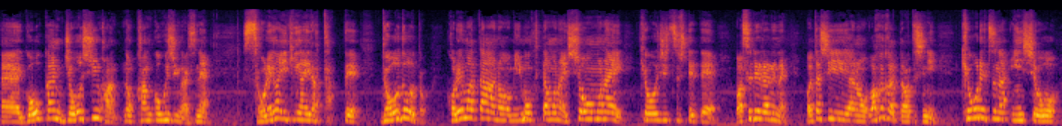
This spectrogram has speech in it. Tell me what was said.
えー、強姦常習犯の韓国人がですね、それが生きがいだったって、堂々と、これまたあの、身も蓋もない、しょうもない供述してて、忘れられない。私、あの、若かった私に、強烈な印象を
